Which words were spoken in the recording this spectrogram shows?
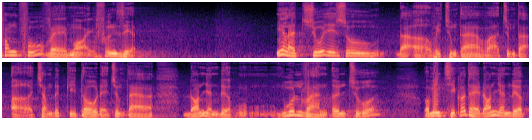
phong phú về mọi phương diện. Nghĩa là Chúa Giêsu đã ở với chúng ta và chúng ta ở trong Đức Kitô để chúng ta đón nhận được muôn vàn ơn Chúa. Và mình chỉ có thể đón nhận được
